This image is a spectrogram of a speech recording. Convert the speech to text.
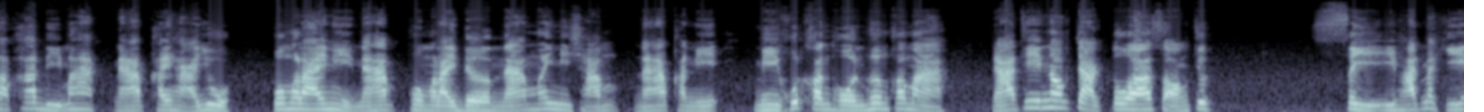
สภาพดีมากนะครับ ใครหาอยู่พวงมาลัยนี่นะครับพวงมาลัยเดิมนะไม่มีช้ำนะครับคันนี้มีคุดคอนโทรลเพิ่มเข้ามานะที่นอกจากตัว 2.4 e พัทเมื่อกี้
